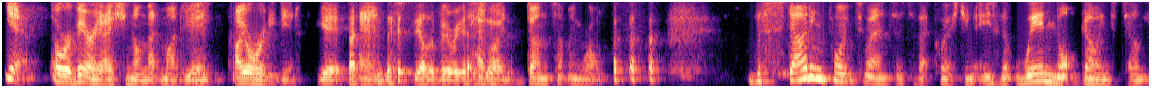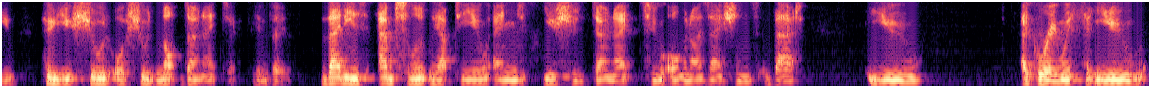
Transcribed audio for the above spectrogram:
Yeah, or a variation on that might yeah. be, I already did. Yeah, that's, that's the other variation. Have I done something wrong? the starting point to answer to that question is that we're not going to tell you who you should or should not donate to. Indeed. That is absolutely up to you, and you should donate to organisations that you agree with that you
